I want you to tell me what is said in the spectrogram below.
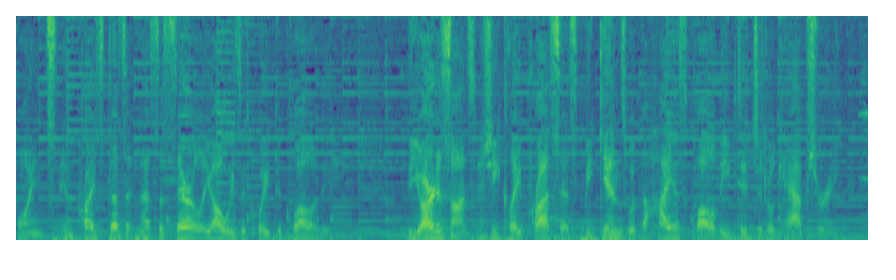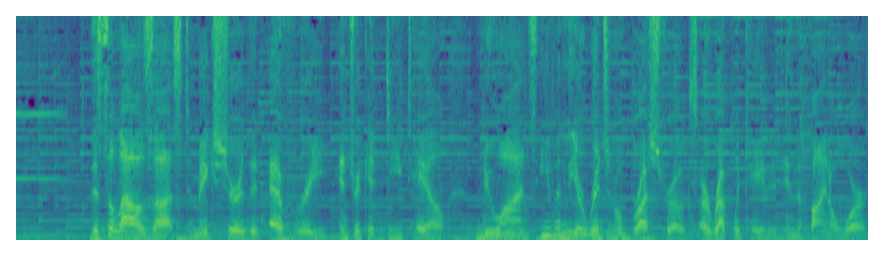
points, and price doesn't necessarily always equate to quality. The Artaissance Giclée process begins with the highest quality digital capturing. This allows us to make sure that every intricate detail, nuance, even the original brushstrokes are replicated in the final work.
